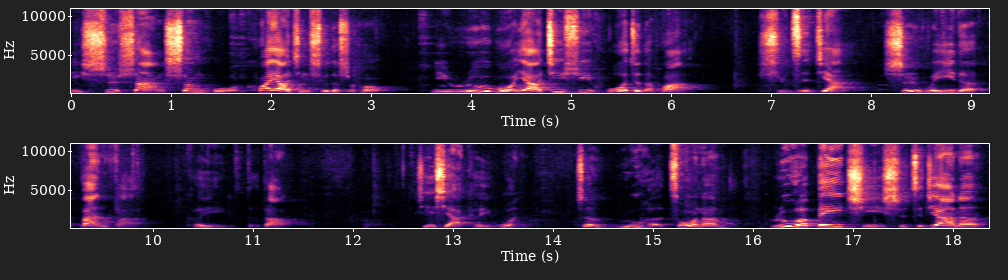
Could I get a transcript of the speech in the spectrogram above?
你世上生活快要结束的时候，你如果要继续活着的话，十字架是唯一的办法可以得到。接下可以问，这如何做呢？如何背起十字架呢？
